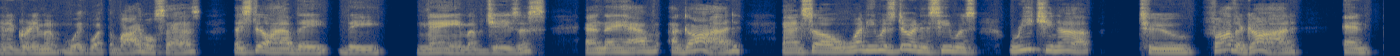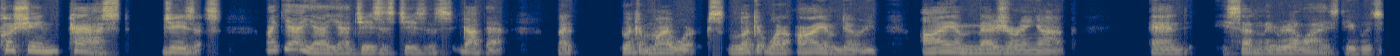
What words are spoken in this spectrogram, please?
in agreement with what the Bible says. They still have the the name of Jesus and they have a God and so what he was doing is he was reaching up to Father God and pushing past Jesus. Like, yeah, yeah, yeah, Jesus, Jesus, got that. But look at my works. Look at what I am doing. I am measuring up. And he suddenly realized he was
